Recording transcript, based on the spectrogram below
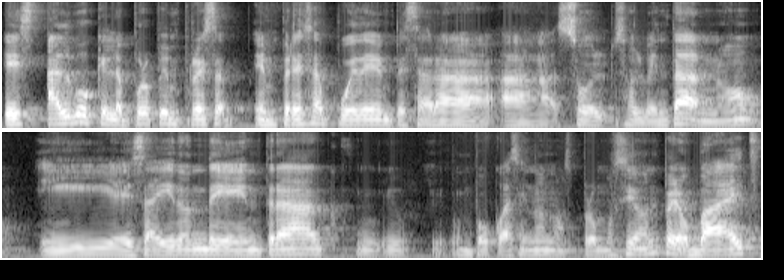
es algo que la propia empresa, empresa puede empezar a, a sol- solventar, ¿no? Y es ahí donde entra, un poco haciéndonos promoción, pero Bytes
